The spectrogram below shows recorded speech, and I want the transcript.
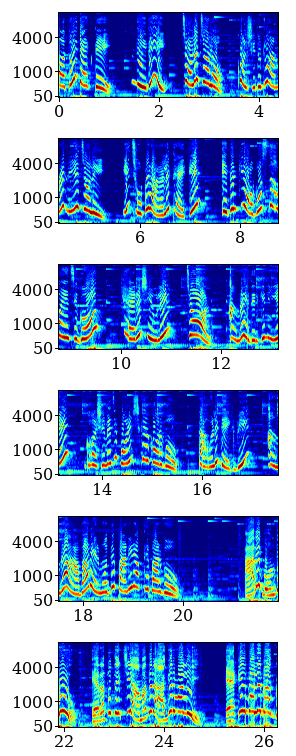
মতোই দেখতে। দিদি, চলো চলো, কলসি দুটো আমরা নিয়ে চলি। এই ঝোপের আড়ালে থেকে এদের কি অবস্থা হয়েছে গো? হ্যাঁ রে শিউলি, চল, আমরা এদেরকে নিয়ে ঘষে মেজে পরিষ্কার করব। তাহলে দেখবি, আমরা আবার এর মধ্যে পানি রাখতে পারব। আরে বন্ধু, এরা তো দেখছি আমাদের আগের মালিক। একেই বলে ভাগ্য।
